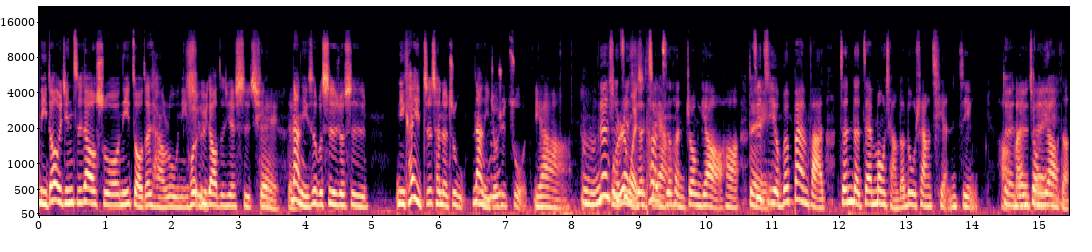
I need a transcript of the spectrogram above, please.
你都已经知道说你走这条路你会遇到这些事情，对，那你是不是就是？你可以支撑得住，那你就去做呀。嗯，认识自己的特质很重要哈。自己有没有办法真的在梦想的路上前进？好，蛮重要的，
